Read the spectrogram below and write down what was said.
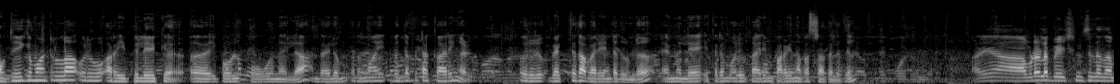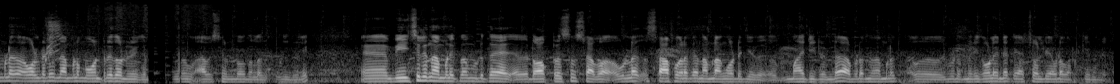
ഔദ്യോഗികമായിട്ടുള്ള ഒരു അറിയിപ്പിലേക്ക് ഇപ്പോൾ പോകുന്നില്ല. എന്തായാലും അതുമായി ബന്ധപ്പെട്ട കാര്യങ്ങൾ ഒരു വ്യക്തത വരേണ്ടതുണ്ട്. എം എൽ എ ഇത്തരം ഒരു കാര്യം പറയുന്ന പശ്ചാത്തലത്തിൽ. അവിടെയുള്ള പേഷ്യൻസിനെ നമ്മൾ ഓൾറെഡി നമ്മൾ മോണിറ്റർ ചെയ്തുകൊണ്ടിരിക്കുന്നു ആവശ്യമുണ്ടോ എന്നുള്ള രീതിയിൽ ബീച്ചിൽ നമ്മളിപ്പം ഇവിടുത്തെ ഡോക്ടേഴ്സും സ്റ്റാഫ് ഉള്ള സ്റ്റാഫുകളൊക്കെ നമ്മൾ അങ്ങോട്ട് ചെയ്ത് മാറ്റിയിട്ടുണ്ട്. അവിടെ നിന്ന് നമ്മൾ ഇവിടെ മെഡിക്കൽ കോളേജിന്റെ കാഷ്വാലിറ്റി അവിടെ വർക്ക് ചെയ്യുന്നുണ്ട്.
